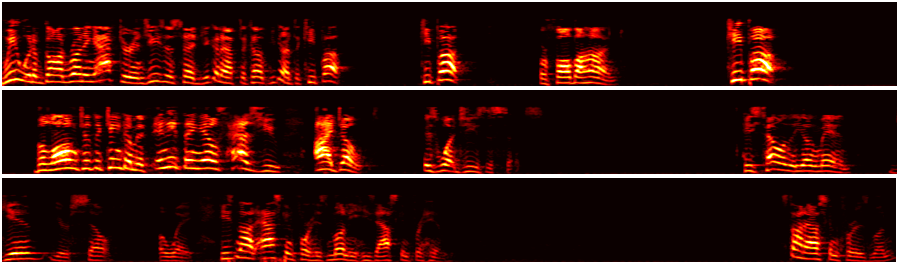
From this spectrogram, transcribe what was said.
we would have gone running after, and Jesus said, You're going to have to come, you're to have to keep up. Keep up or fall behind. Keep up. Belong to the kingdom. If anything else has you, I don't, is what Jesus says. He's telling the young man, Give yourself away. He's not asking for his money, he's asking for him. He's not asking for his money.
